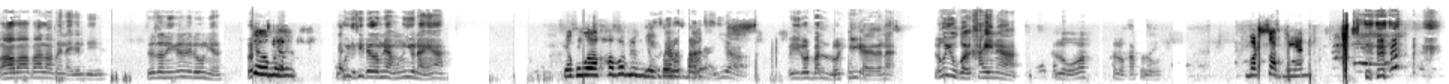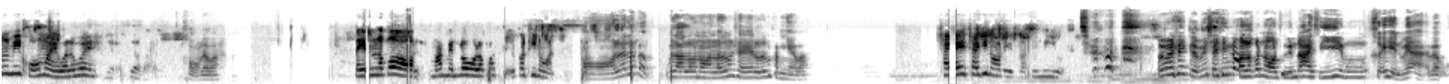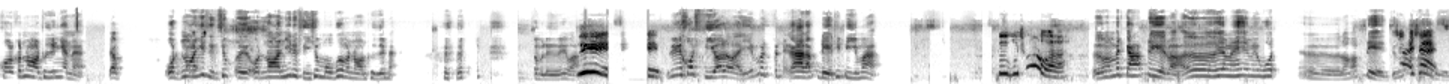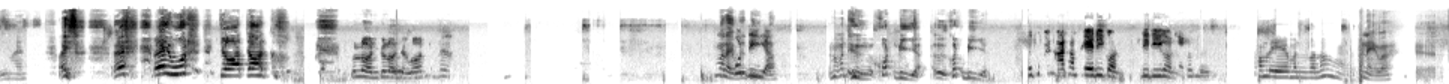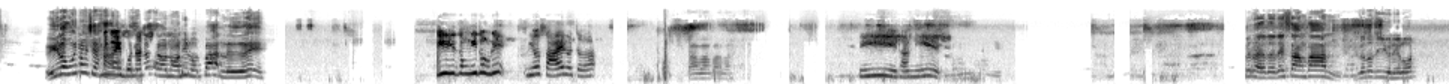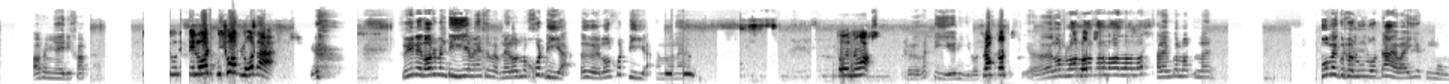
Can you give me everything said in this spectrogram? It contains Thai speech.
ป้าป้าป้าเราไปไหนกันดีเดี๋ยวตอนนี้ก็ไม่รู้เนี่ยเดิมเลย กูอยู่ที่เดิมเนี่ยมึงอยู่ไหนอะเดี๋ยวกูรอเข้าแป๊บนึงเดี๋ยวกูไปไปรรถถบับัสสไหนเหี้ยไปรถบัสหรือรถที่อะไรกันน่ะแล้วก็อยู่กับใครเนี่ยฮัลโหลฮัลโหลครับฮัลโหลวัดสอบเนียนมันมีของใหม่วะแล้วเว้ยของอะไรวะเต็นท์แล้วก็มัดเมนโลแล้วก็ก็ที่นอน อ๋อแล้วแล้วแบบ เวลาเรานอนเราต้องใช้เราต้องทำไงวะ ใช้ใช้ที่นอนอีกสัตว์มันมีอยู่ เออไม่ใช่เกิดไม่ใช่ที่นอนแล้วก็นอนพื้นได้สิมึงมึงเคยเห็นไหมอะแบบคนเขานอนพื้นกันน่ะ แบบอดนอนยี่สิบชั่วเอออดนอนยี่สิบสี่ชั่วโมงเพื่อมานอนพื้นอะทำเลยวะนี่โคตรเฟี้ยวเลยว่ะยี่มันเป็นการอัปเดตที่ดีมาก คือกูชอบอะ เออมันเป็นการอัปเดตว่ะเออใช่ไหมใช่ไหมวุฒ เออเราอัปเดตใช่ใช่ใช่ไหมเอ้ยเอ้ยเอ้ยวุฒจอดจอดกูกูหล่นกูหล่นจากรถเมื่อไหร่โคตรดีอะมันถึงโคตรดีอะเออโคตรดีอะเดี๋ยวกูไปหาทำเอดีก่อน ดีๆก่อนทำเลมันมันต้องหาที่ไหนวะเออเฮ้ยเราไม่ต้องใช้หายังไงบนนั้นเรานอนที่รถบ้านเลยดีตรงนี้ตรงนี้เลี้ยวซ้ายก็เจอละ ไปไปไปไปดีทางนี้ เมื่อไหร่เราจะได้สร้างบ้านแล้วเราจะอยู่ในรถ เอาทำไงดีครับ อยู่ในรถกูชอบรถอะคือในรถมันดีใช่ไหมคือแบบในรถมันโคตรดีอะเออรถโคตรดีอะทำไมนะเออเนาะเออก็ดีก็ดีรถล็อกรถเออรถรถรถรถรถรถอะไรก็รถเลยกูไม่กูทะลุรถได้ไอ้เหี้ยกูงง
